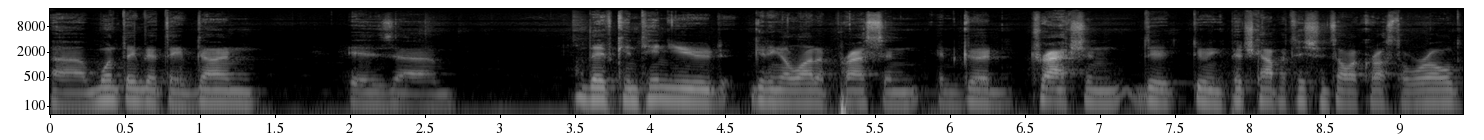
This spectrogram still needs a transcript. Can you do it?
Um, one thing that they've done is um, they've continued getting a lot of press and, and good traction do, doing pitch competitions all across the world.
